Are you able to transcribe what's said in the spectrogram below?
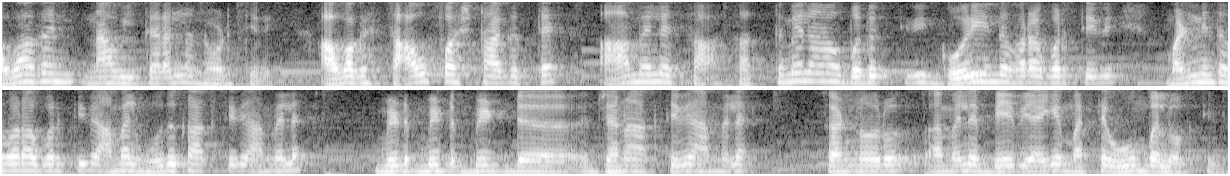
ಆವಾಗ ನಾವು ಈ ಥರ ಎಲ್ಲ ನೋಡ್ತೀವಿ. ಆವಾಗ ಸಾವು ಫಸ್ಟ್ ಆಗುತ್ತೆ, ಆಮೇಲೆ ಸಾ, ಸತ್ತ ಮೇಲೆ ನಾವು ಬದುಕ್ತೀವಿ, ಗೋರಿಯಿಂದ ಹೊರ ಬರ್ತೀವಿ, ಮಣ್ಣಿಂದ ಹೊರ ಬರ್ತೀವಿ, ಆಮೇಲೆ ಮುದುಕಾಗ್ತೀವಿ ಆಮೇಲೆ ಮಿಡ್ ಮಿಡ್ ಮಿಡ್ ಜನ ಆಗ್ತೀವಿ, ಆಮೇಲೆ ಸಣ್ಣವರು ಆಮೇಲೆ ಬೇಬಿಯಾಗಿ ಮತ್ತೆ ಊಂಬಲ್ಲಿ ಹೋಗ್ತೀವಿ.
